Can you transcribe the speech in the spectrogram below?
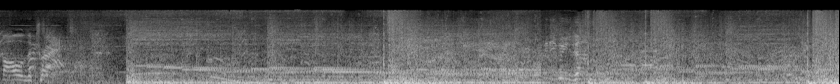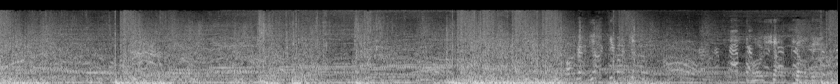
Follow the tracks. Enemies on. Killed it.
